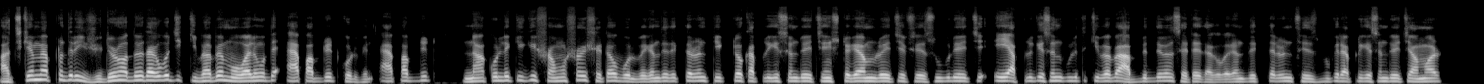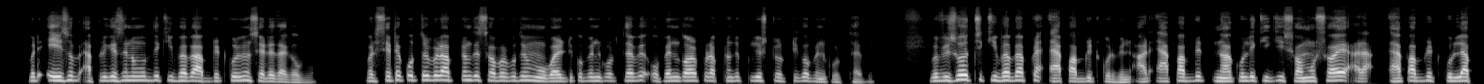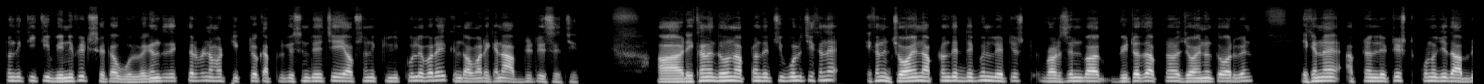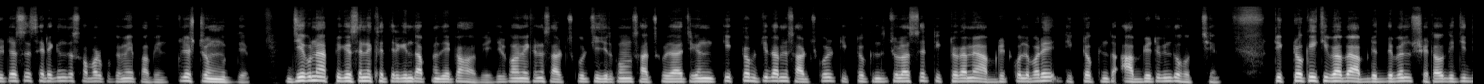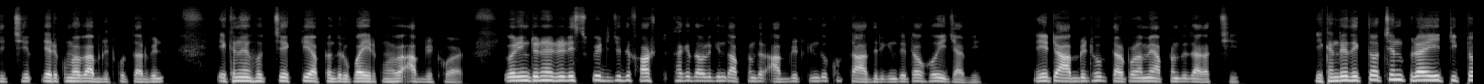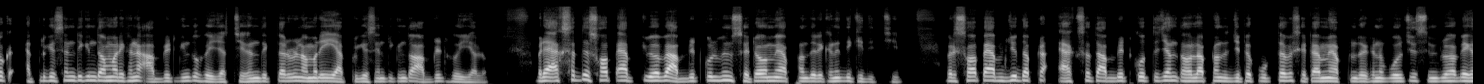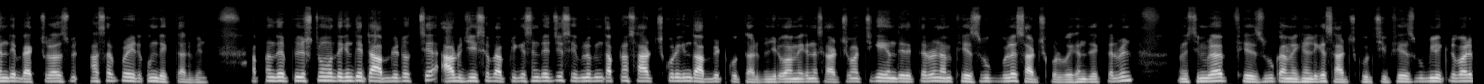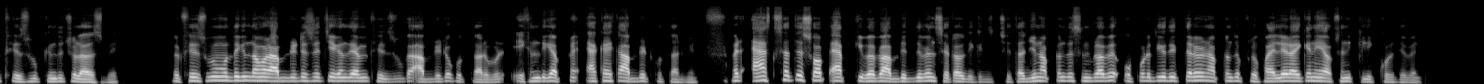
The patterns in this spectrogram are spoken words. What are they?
আজকে আমি আপনাদের এই ভিডিওর মাধ্যমে দেখাবো যে কীভাবে মোবাইলের মধ্যে অ্যাপ আপডেট করবেন। অ্যাপ আপডেট না করলে কি, কি সমস্যা হয় সেটাও বলব। এখান থেকে দেখতে পারবেন টিকটক অ্যাপ্লিকেশন রয়েছে, ইনস্টাগ্রাম রয়েছে, ফেসবুক রয়েছে। এই অ্যাপ্লিকেশনগুলিতে কীভাবে আপডেট দেবেন সেটাই দেখাবো। এখানে দেখতে পারবেন ফেসবুকের অ্যাপ্লিকেশন রয়েছে আমার। বাট এইসব অ্যাপ্লিকেশনের মধ্যে কীভাবে আপডেট করবেন সেটা দেখাবো। বাট সেটা করতে পারে আপনাদের সবার ১ম এ মোবাইলটিকে ওপেন করতে হবে। ওপেন করার পর আপনাদের প্লে স্টোরটিকে ওপেন করতে হবে। এবার বিষয় হচ্ছে কীভাবে আপনার অ্যাপ আপডেট করবেন। আর অ্যাপ আপডেট না করলে কি, কি সমস্যা হয় আর অ্যাপ আপডেট করলে আপনাদের কি, কি বেনিফিট সেটাও বলব। এখানে দেখতে পারবেন আমার টিকটক অ্যাপ্লিকেশন রয়েছে। এই অপশানে ক্লিক করলে পরে কিন্তু আমার এখানে আপডেট এসেছে। আর এখানে ধরুন আপনাদের কি বলেছি এখানে, এখানে জয়েন আপনাদের দেখবেন লেটেস্ট ভার্সন বা বিটাতে আপনারা জয়েন হতে পারবেন। এখানে আপনার লেটেস্ট কোনো যদি আপডেট আসে সেটা কিন্তু সবার প্রথমেই পাবেন প্লে স্টোরের মধ্যে। যে কোনো অ্যাপ্লিকেশনের ক্ষেত্রে কিন্তু আপনাদের এটা হবে। যেরকম আমি এখানে সার্চ করছি, যেরকম সার্চ করে দেখাচ্ছে এখানে টিকটক যদি আমি সার্চ করি টিকটক কিন্তু চলে আসছে। TikTok আমি আপডেট করলে পরে টিকটক কিন্তু আপডেটও কিন্তু হচ্ছে। এ কীভাবে আপডেট দেবেন সেটাও দেখিয়ে দিচ্ছি। এরকমভাবে আপডেট করতে পারবেন। এখানে হচ্ছে একটি আপনাদের উপায় এরকমভাবে আপডেট করার। এবার ইন্টারনেটের স্পিড যদি ফাস্ট থাকে তাহলে কিন্তু আপনাদের আপডেট কিন্তু খুব তাড়াতাড়ি কিন্তু এটা হয়ে যাবে। এটা আপডেট হোক তারপর আমি আপনাদের দেখাচ্ছি। এখান থেকে দেখতে পাচ্ছেন প্রায় টিকটক অ্যাপ্লিকেশনটি কিন্তু আমার এখানে আপডেট কিন্তু হয়ে যাচ্ছে। এখানে দেখতে পারবেন আমার এই অ্যাপ্লিকেশনটি কিন্তু আপডেট হয়ে গেল। এবার একসাথে সব অ্যাপ কীভাবে আপডেট করবেন সেটাও আমি আপনাদের এখানে দেখিয়ে দিচ্ছি। এবার সব অ্যাপ যদি আপনারা একসাথে আপডেট করতে চান তাহলে আপনাদের যেটা করতে হবে সেটা আমি আপনাদের এখানে বলছি। সিম্পলভাবে এখান থেকে ব্যাক চলে আসবেন। আসার পরে এরকম দেখতে পারবেন। আপনাদের প্লে স্টোরের মধ্যে কিন্তু এটা আপডেট হচ্ছে। আরও যেসব অ্যাপ্লিকেশন রয়েছে সেগুলো কিন্তু আপনারা সার্চ করে কিন্তু আপডেট করতে পারবেন। যেরকম আমি এখানে সার্চ মারছি এখান থেকে দেখতে পারবেন, আমি ফেসবুক বলে সার্চ করব। এখানে দেখতে পারবেন আমি সিমিলার ফেসবুক আমি এখানে লিখে সার্চ করছি। ফেসবুক লিখতে পারে ফেসবুক কিন্তু চলে আসবে। এবার ফেসবুকের মধ্যে কিন্তু আমার আপডেট এসেছে। এখান থেকে আমি ফেসবুকে আপডেটও করতে পারব। এখান থেকে আপনি একা, একা আপডেট করতে পারবেন। বাট একসাথে সব অ্যাপ কীভাবে আপডেট দেবেন সেটাও দেখে দিচ্ছে তার জন্য আপনাদের সিম্পলভাবে ওপরের দিকে দেখতে পারবেন আপনাদের প্রোফাইলের আইকেন এই অপশানে ক্লিক করে দেবেন।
